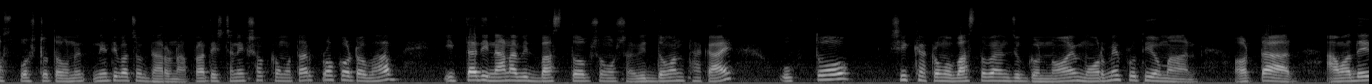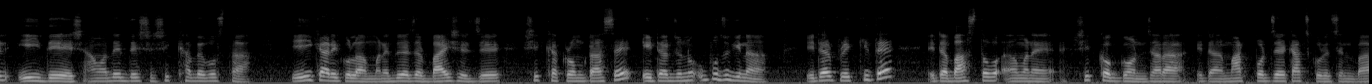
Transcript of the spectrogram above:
অস্পষ্টতা ও নেতিবাচক ধারণা, প্রাতিষ্ঠানিক সক্ষমতার প্রকট অভাব ইত্যাদি নানাবিধ বাস্তব সমস্যা বিদ্যমান থাকায় উক্ত শিক্ষাক্রম বাস্তবায়নযোগ্য নয়, মর্মে প্রতীয়মান। অর্থাৎ আমাদের এই দেশ, আমাদের দেশের শিক্ষা ব্যবস্থা, এই কারিকুলাম মানে দুই হাজার বাইশের যে শিক্ষাক্রমটা আছে, এটার জন্য উপযোগী না। এটার প্রেক্ষিতে এটা বাস্তব মানে শিক্ষকগণ যারা এটা মাঠ পর্যায়ে কাজ করেছেন বা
